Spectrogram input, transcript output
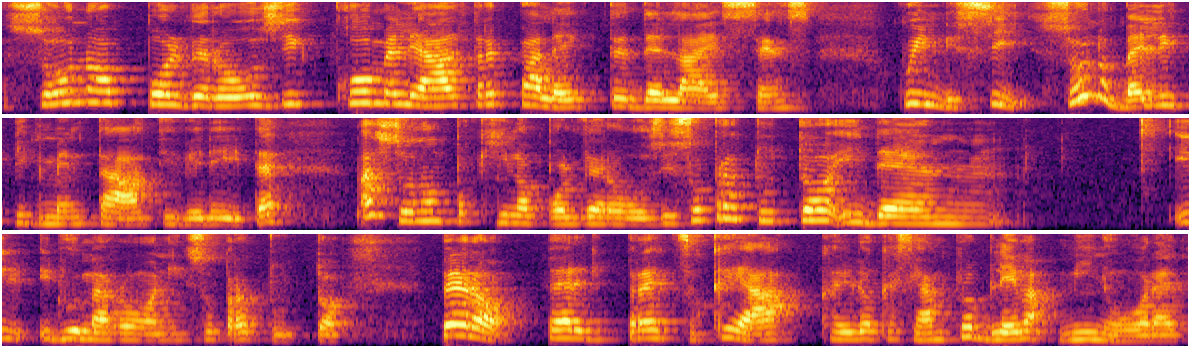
sono polverosi come le altre palette della Essence. Quindi sì, sono belli pigmentati vedete ma sono un pochino polverosi soprattutto i, de, i, i due marroni soprattutto. Però per il prezzo che ha credo che sia un problema minore.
